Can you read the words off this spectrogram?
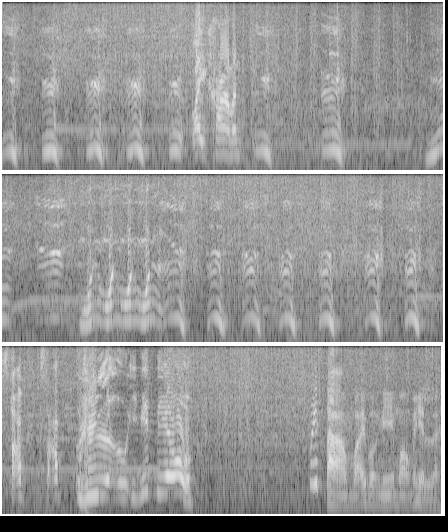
อื้ออื้ออื้ออื้อไล่ฆ่ามันอื้ออื้ออื้อ หมุนหมุนหมุนหมุนอืออืออืออืออืออือซับซับเอออีกนิดเดียว ไม่ตามวะไอ้พวกนี้มองไม่เห็นเลย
